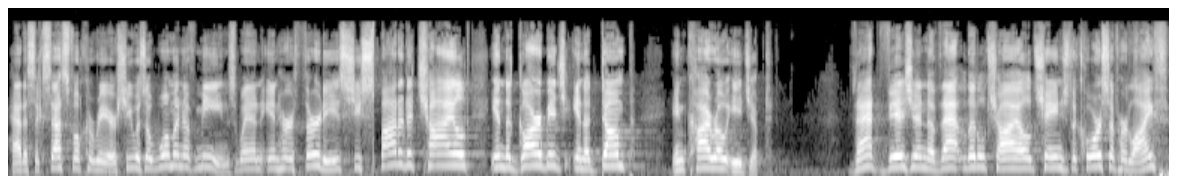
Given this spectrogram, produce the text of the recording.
had a successful career. She was a woman of means when, in her 30s, she spotted a child in the garbage in a dump in Cairo, Egypt. That vision of that little child changed the course of her life.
